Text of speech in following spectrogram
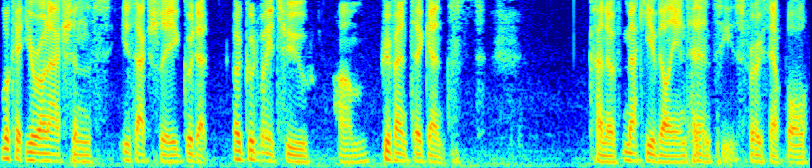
look at your own actions is actually good at a good way to um, prevent against kind of Machiavellian tendencies. For example,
